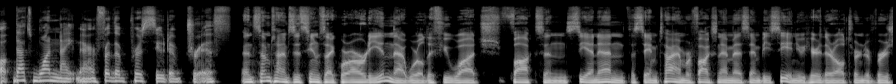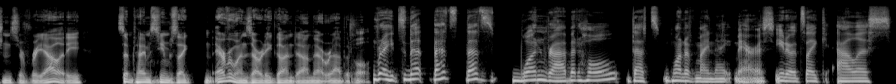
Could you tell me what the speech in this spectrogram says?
uh, that's one nightmare for the pursuit of truth. And sometimes it seems like we're already in that world. If you watch Fox and CNN at the same time or Fox and MSNBC and you hear their alternative versions of reality, sometimes seems like everyone's already gone down that rabbit hole. Right. So that that's that's one rabbit hole. That's one of my nightmares. You know, it's like Alice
